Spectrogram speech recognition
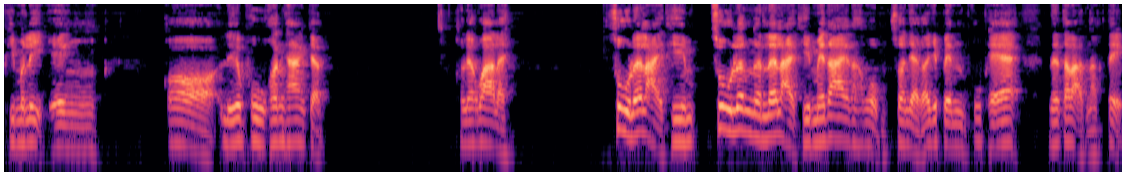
พรีเมียร์ลีเอง ก็ลิเวอร์พูลค่อนข้างจะเขาเรียกว่าอะไร สู้หลายๆทีม สู้เรื่องเงินหลายๆทีมไม่ได้นะครับผม ส่วนใหญ่ก็จะเป็นผู้แพ้ในตลาดนักเตะ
